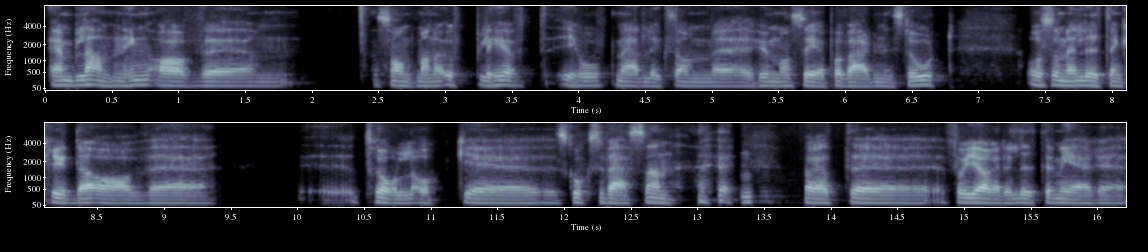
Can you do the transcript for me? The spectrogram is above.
en blandning av ehm, sånt man har upplevt ihop med liksom eh, hur man ser på världen i stort och som en liten krydda av eh, troll och eh, skogsväsen för att eh, få göra det lite mer eh,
